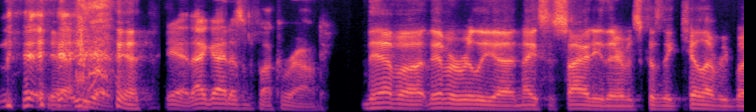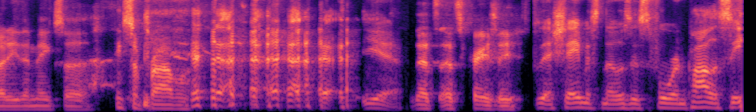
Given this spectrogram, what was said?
yeah. yeah. yeah, that guy doesn't fuck around. They have a they have a really uh, nice society there. But it's because they kill everybody that makes a makes a problem. yeah, That's that's crazy. that Seamus knows is foreign policy,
